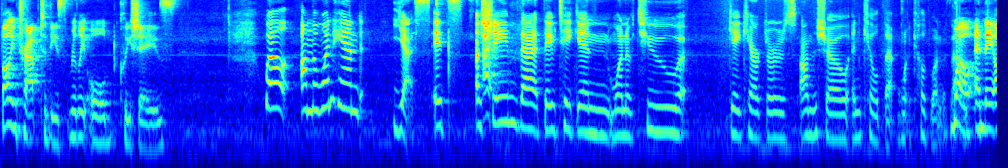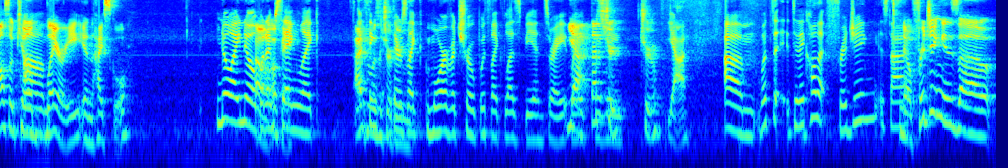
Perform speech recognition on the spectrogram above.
falling trapped to these really old cliches. Well, on the one hand, yes, it's a shame that they've taken one of two gay characters on the show and killed that one, killed one of them. Well, and they also killed Um, Larry in high school. no, I know, but Oh, I'm okay. saying like I I, think sure there's like more of a trope with like lesbians, right? Yeah, Like, that's true. True. Yeah. Um, what's it? Do they call that fridging? Is that No, fridging is uh,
